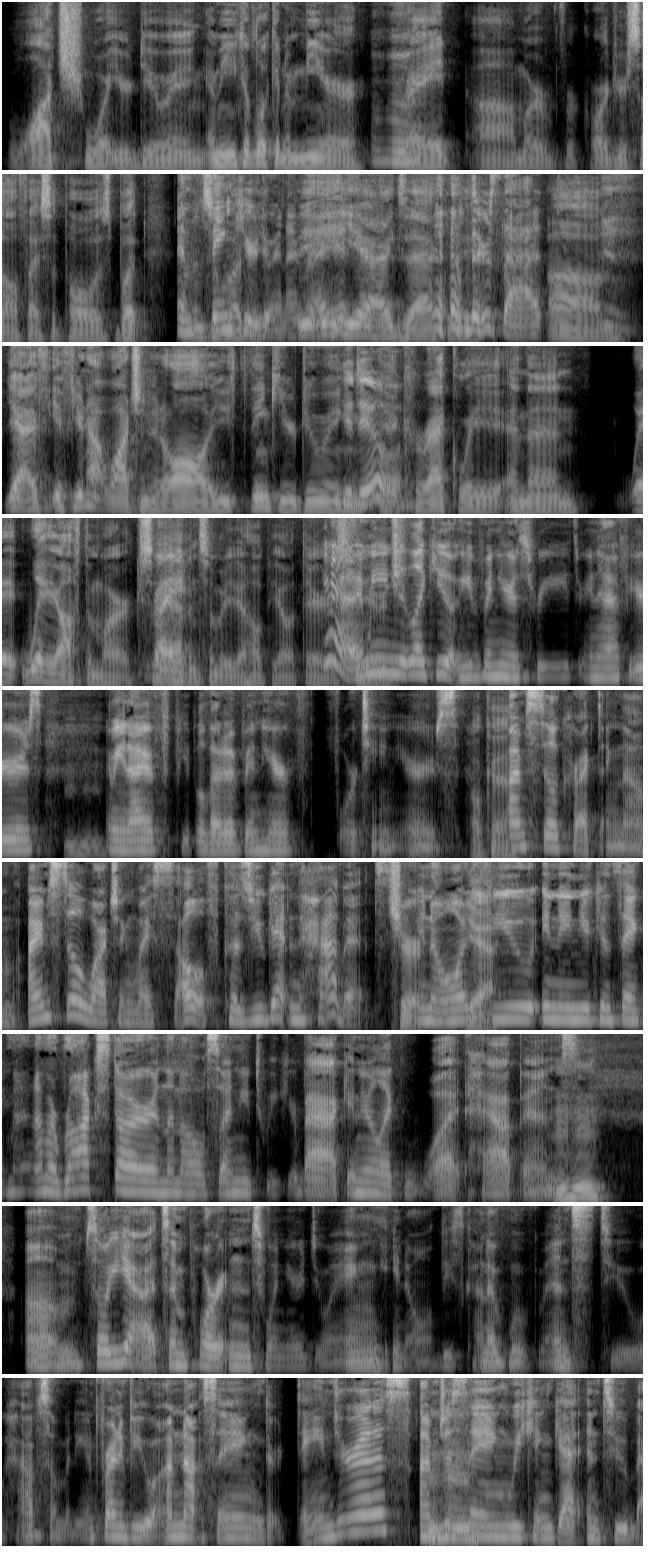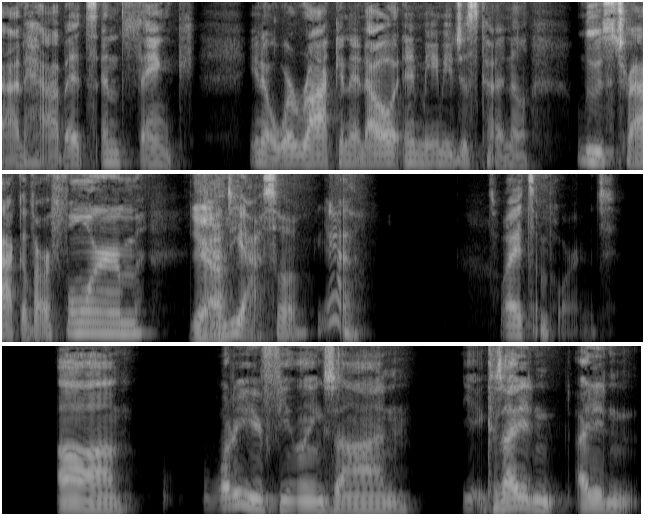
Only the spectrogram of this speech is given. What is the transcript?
watch what you're doing. I mean, you could look in a mirror, right, um, or record yourself, I suppose. But And think you're doing it, right? Yeah, exactly. There's that. um, yeah, if, if you're not watching at all, you think you're doing You do. it correctly, and then way way off the mark. So Right. having somebody to help you out there. Yeah, I mean, like you, you've been here three, three and a half years. Mm-hmm. I mean, I have people that have been here 14 years. Okay. I'm still correcting them. I'm still watching myself because you get in habits. Sure. You know, if Yeah. you, and then you can think, man, I'm a rock star. And then all of a sudden you tweak your back and you're like, what happened? Mm-hmm. Um, so yeah, it's important when you're doing, you know, these kind of movements to have somebody in front of you. I'm not saying they're dangerous. I'm just saying we can get into bad habits and think, you know, we're rocking it out and maybe just kind of lose track of our form. Yeah. And yeah, so yeah. Why it's important. Um, what are your feelings on? Because I didn't, I didn't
